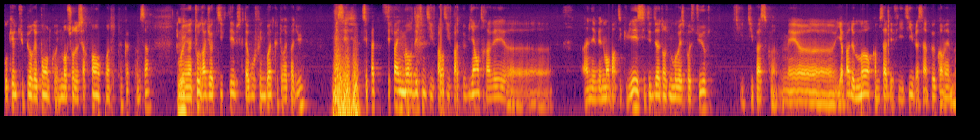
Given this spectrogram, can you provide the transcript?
auquel tu peux répondre, quoi, une morsure de serpent ou un truc comme ça, ou un taux de radioactivité parce que tu as bouffé une boîte que tu n'aurais pas dû. Mais c'est pas pas une mort définitive. Par contre, tu peux bien entraver euh, un événement particulier. Et si tu es déjà dans une mauvaise posture, tu y passes quoi. Mais il euh, n'y a pas de mort comme ça définitive. Là, c'est un peu quand même.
